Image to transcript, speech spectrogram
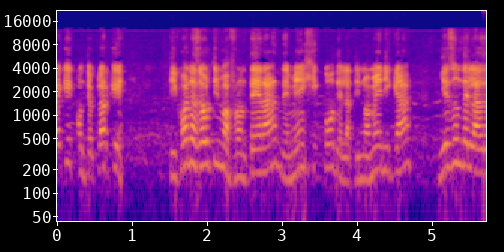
hay que contemplar que Tijuana es la última frontera de México, de Latinoamérica, y es donde la,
